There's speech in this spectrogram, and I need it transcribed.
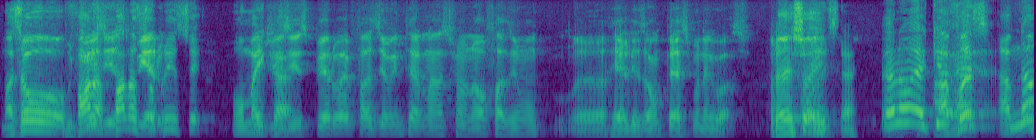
Mas ô, O fala, fala sobre isso. aí. Ô, O desespero vai fazer o Internacional fazer um, uh, realizar um péssimo negócio. É isso aí. É. Eu não, é que, Avança- é- avança não,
